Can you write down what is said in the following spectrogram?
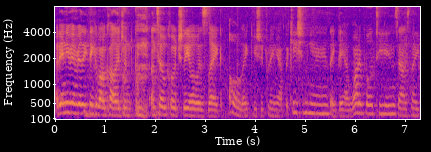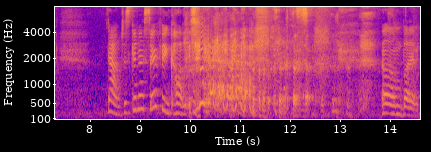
I didn't even really think about college un- until Coach Leo was like, "Oh, like you should put in your application here. Like they have water polo teams." I was like, "Yeah, I'm just gonna surf in college." um, but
